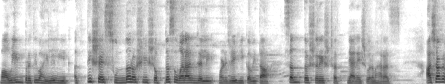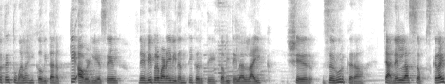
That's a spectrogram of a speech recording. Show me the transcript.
माऊलींप्रती वाहिलेली एक अतिशय सुंदर अशी शब्दसुवनांजली म्हणजे ही कविता संत श्रेष्ठ ज्ञानेश्वर महाराज. आशा करते तुम्हाला ही कविता नक्की आवडली असेल. नेहमीप्रमाणे विनंती करते कवितेला लाईक शेअर जरूर करा. चॅनेलला सबस्क्राईब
